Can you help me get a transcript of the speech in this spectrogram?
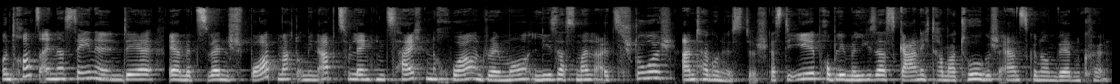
Und trotz einer Szene, in der er mit Sven Sport macht, um ihn abzulenken, zeichnen Juan und Raymond Lisas Mann als stoisch antagonistisch, dass die Eheprobleme Lisas gar nicht dramaturgisch ernst genommen werden können.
